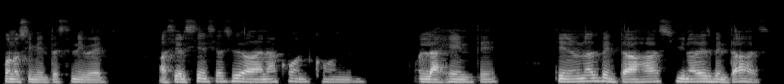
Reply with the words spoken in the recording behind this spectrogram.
conocimiento a este nivel. Hacer ciencia ciudadana con, con, la gente tiene unas ventajas y unas desventajas.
